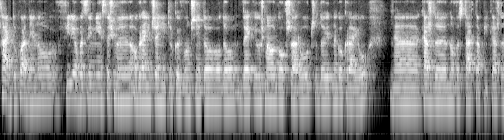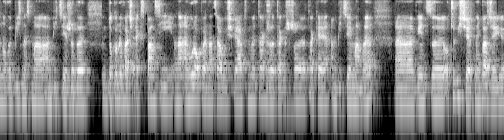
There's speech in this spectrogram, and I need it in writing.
Tak, dokładnie. No, w chwili obecnej nie jesteśmy ograniczeni tylko i wyłącznie do, do, do jakiegoś małego obszaru czy do jednego kraju. E, każdy nowy startup i każdy nowy biznes ma ambicje, żeby dokonywać ekspansji na Europę, na cały świat. My także, także takie ambicje mamy. E, więc e, oczywiście jak najbardziej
